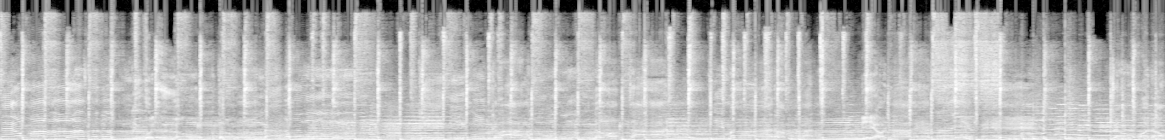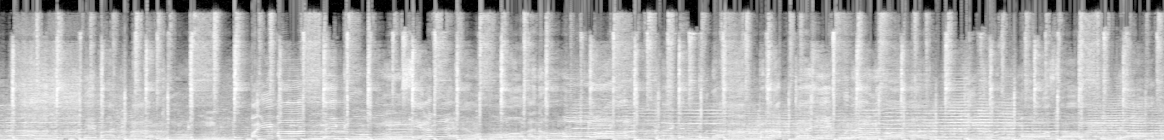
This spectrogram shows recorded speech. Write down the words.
แล้วมาสะดุดหยุดลงตรงนั้นที่นี้กลางทุ่งดอกจานที่มารำพัน เดียวได้ไรแฟนเจ้าดอกจานไปบ้านกลางทุ่งไปบ้านในกรุงเสียแล้วละน้อกลายเป็นผู้นาปรับใจผู้ใดนอทิ้งคนมอสอรอ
